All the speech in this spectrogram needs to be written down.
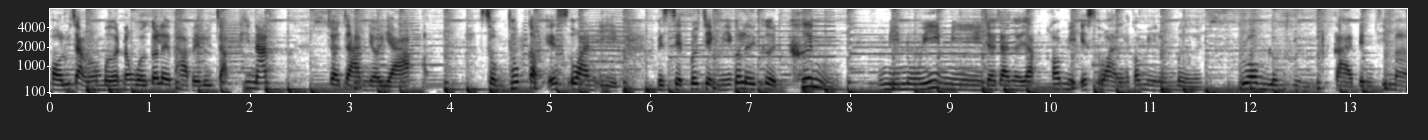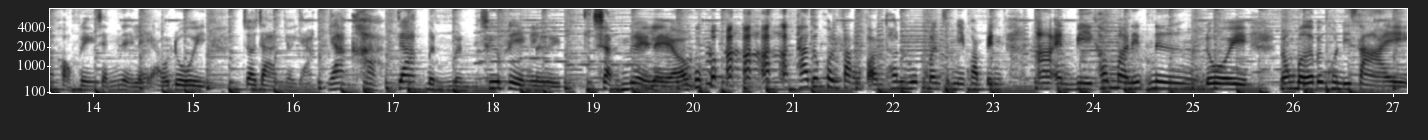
พอรู้จักน้องเบิร์ดน้องเบิร์ดก็เลยพาไปรู้จักพี่นัทจอจานยอยักษ์สมทบกับ S1 อีกเป็นเสร็จโปรเจกต์นี้ก็เลยเกิดขึ้น มีนุ้ย มีจอจานยอยักษ์ก็มี S1 แล้วก็มีน้องเบิร์ดร่วมลงทุนกลายเป็นที่มาของเพลงฉันเหนื่อยแล้ว โดยจอจานยอยักษ์ยากค่ะ ยากเหมือนเหมือนชื่อเพลงเลย ฉันเหนื่อยแล้ว ถ้าทุกคนฟังตอนท่อนฮุกมันจะมีความเป็น R&B เข้ามานิดนึง โดยน้องเบิร์ดเป็นคนดีไซน์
